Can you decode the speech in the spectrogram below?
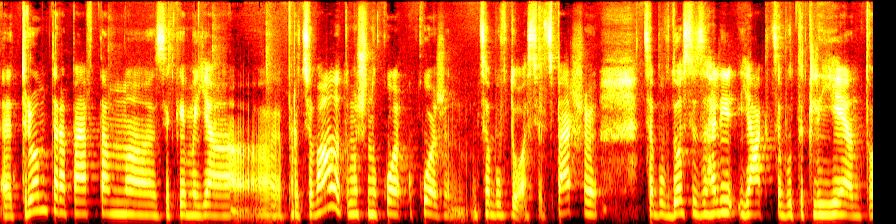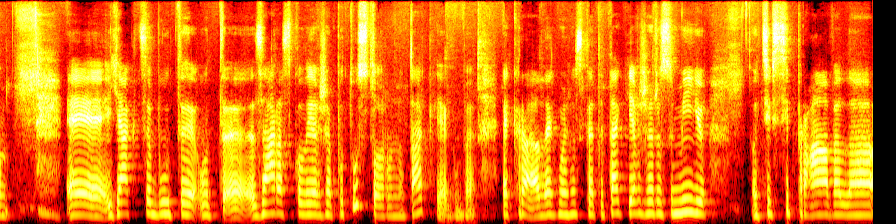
е, трьом терапевтам, е, з якими я е, працювала, тому що ну, ко- кожен це був досвід. Спершу це був досвід взагалі, як це бути клієнтом, е, як це бути от е, зараз, коли я вже по ту сторону, так якби екран, як можна сказати, так я вже розумію оці всі правила,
